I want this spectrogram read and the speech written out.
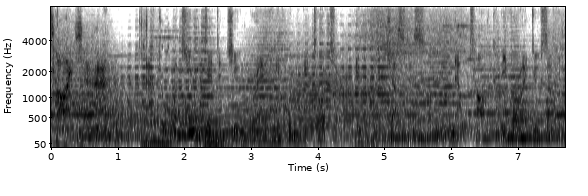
torture. After what you did to Jean Grey, it wouldn't be torture, it would be justice. Now talk before I do something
